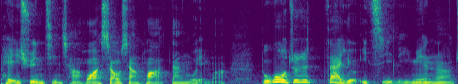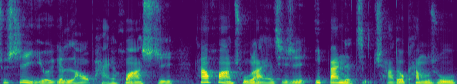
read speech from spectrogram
培训警察画肖像画单位吗？不过就是在有一集里面呢，就是有一个老牌画师，他画出来的，其实一般的警察都看不出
